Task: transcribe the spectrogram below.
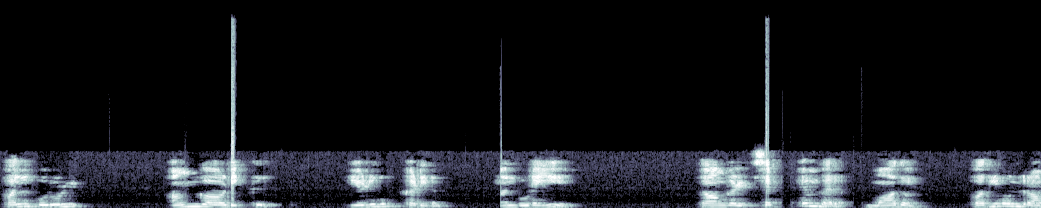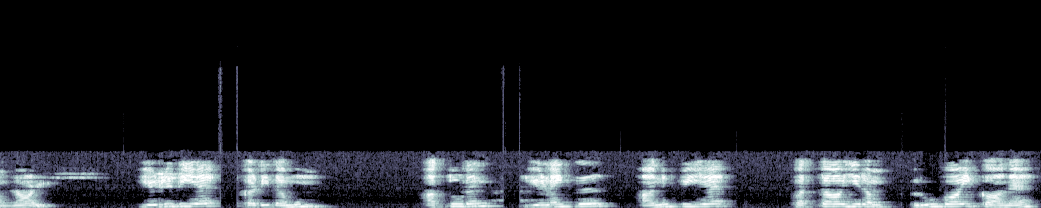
பல்பொருள் அங்காடிக்கு எழுதும் கடிதம். அன்புடையே தாங்கள் செப்டம்பர் மாதம் பதினொன்றாம் நாள். எழுதிய கடிதமும் அத்துடன் இணைத்து அனுப்பிய பத்தாயிரம் ரூபாய்க்கான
